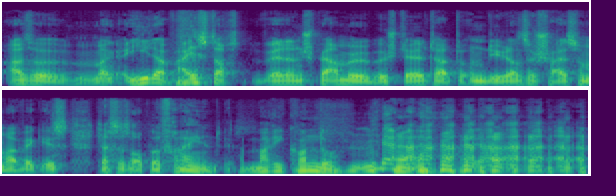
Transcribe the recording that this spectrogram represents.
Also man, jeder weiß doch, wer den Sperrmüll bestellt hat und die ganze Scheiße mal weg ist, dass das auch befreiend ist. Marie Kondo. Ja.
